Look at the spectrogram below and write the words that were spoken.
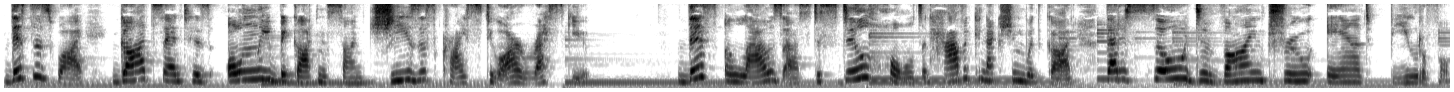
This is why God sent his only begotten Son, Jesus Christ, to our rescue. This allows us to still hold and have a connection with God that is so divine, true, and beautiful.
